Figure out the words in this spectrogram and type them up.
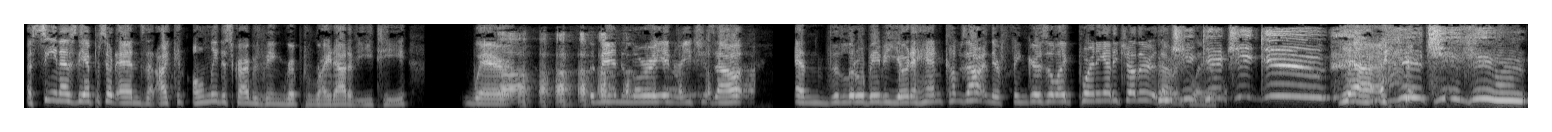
a scene as the episode ends that I can only describe as being ripped right out of ET, where the Mandalorian reaches out and the little baby Yoda hand comes out and their fingers are like pointing at each other. That was Gucci, hilarious. Gucci, goo. Yeah. Gucci, goo.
